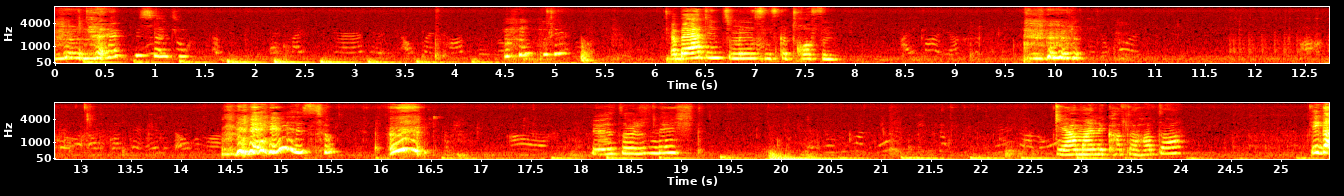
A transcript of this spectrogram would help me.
ist halt so. Aber er hat ihn zumindest getroffen. ist so. Er ist so schlecht. Ja, meine Karte hat er. Digga!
